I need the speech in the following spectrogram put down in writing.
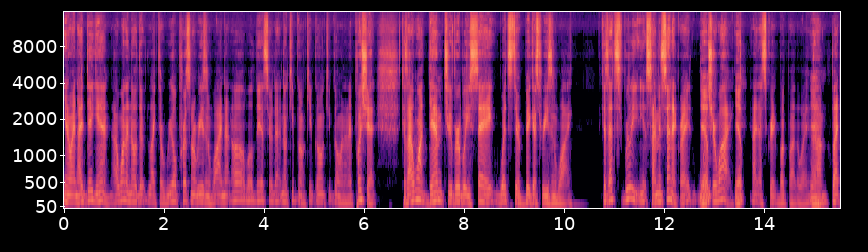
You know, and I dig in. I want to know the like the real personal reason why, not oh well this or that. No, keep going, keep going, keep going, and I push it because I want them to verbally say what's their biggest reason why. Because that's really you know, Simon Sinek, right? Yep. What's your why? Yep. Uh, That's a great book, by the way. Yeah. Um, but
